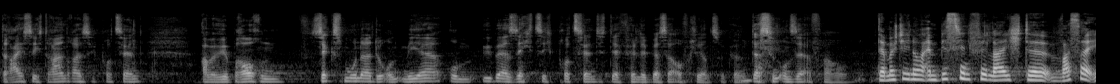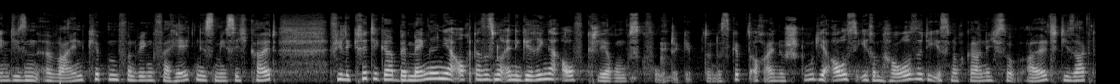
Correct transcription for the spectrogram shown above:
30, 33 Prozent. Aber wir brauchen sechs Monate und mehr, um über 60 Prozent der Fälle besser aufklären zu können. Das sind unsere Erfahrungen. Da möchte ich noch ein bisschen vielleicht äh, Wasser in diesen Wein kippen, von wegen Verhältnismäßigkeit. Viele Kritiker bemängeln ja auch, dass es nur eine geringe Aufklärungsquote gibt. Und es gibt auch eine Studie aus Ihrem Hause, die ist noch gar nicht so alt, die sagt,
